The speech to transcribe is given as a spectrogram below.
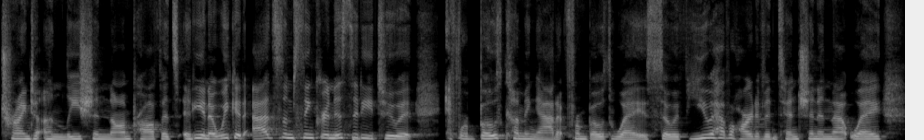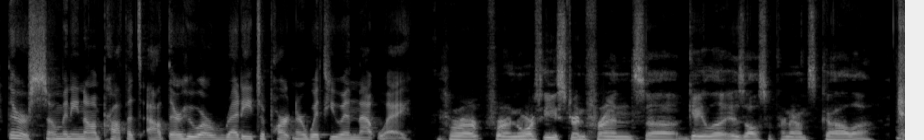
trying to unleash in nonprofits. And, you know, we could add some synchronicity to it if we're both coming at it from both ways. So if you have a heart of intention in that way, there are so many nonprofits out there who are ready to partner with you in that way. For our for our northeastern friends, uh, gala is also pronounced gala.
